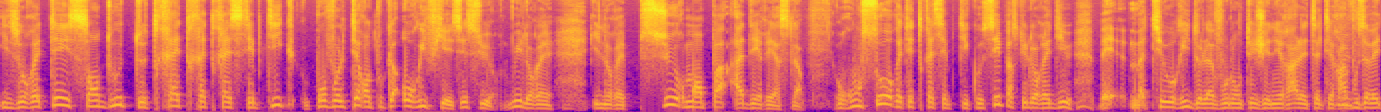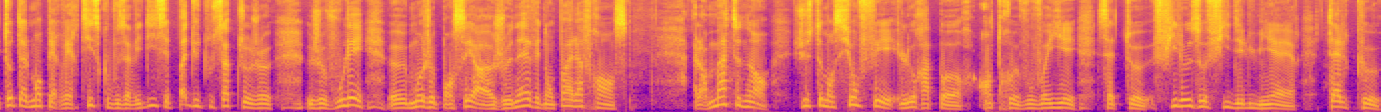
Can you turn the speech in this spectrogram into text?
ils auraient été sans doute très, très, très sceptiques, pour Voltaire en tout cas horrifiés, c'est sûr. Lui, il aurait, il n'aurait sûrement pas adhéré à cela. Rousseau aurait été très sceptique aussi parce qu'il aurait dit, mais ma théorie de la volonté générale, etc., mm. vous avez totalement perverti ce que vous avez dit. C'est pas du tout ça que je, je voulais. Euh, moi, je pensais à Genève et non pas à la France. Alors maintenant, justement, si on fait le rapport entre, vous voyez, cette philosophie des Lumières telle que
